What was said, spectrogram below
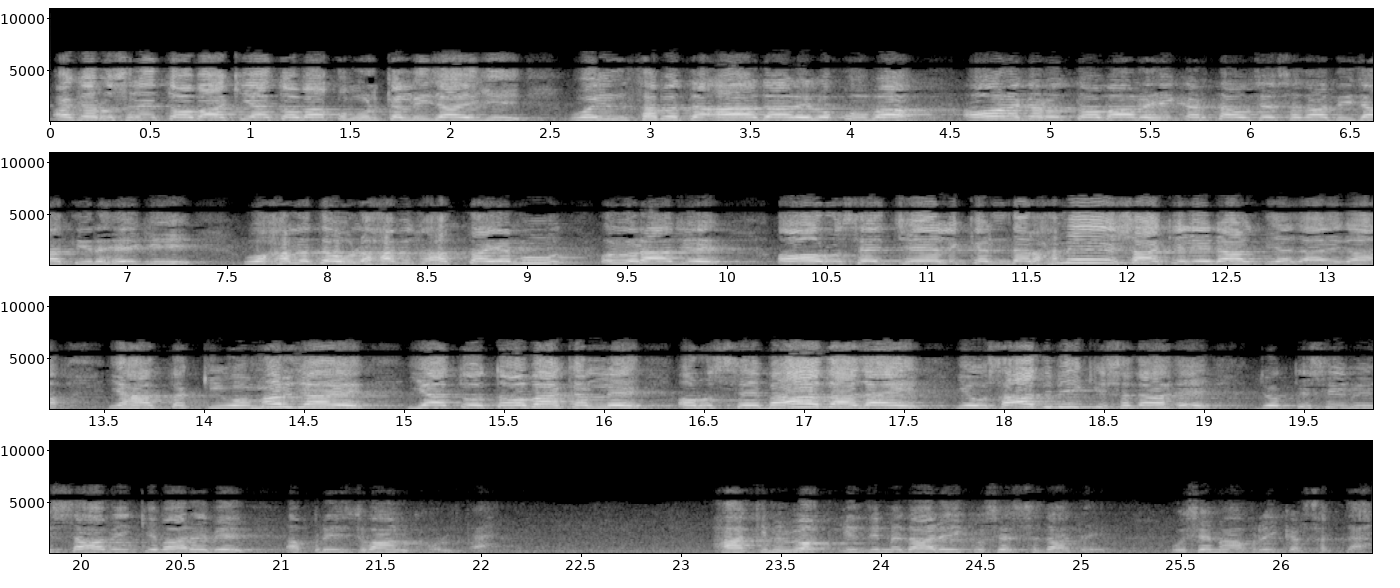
اگر اس نے توبہ کیا، توبہ قبول کر لی جائے گی۔ وہ ان سب آدار لقوبہ اور اگر وہ توبہ نہیں کرتا، اسے سزا دی جاتی رہے گی۔ وہ خلط الحب حتیٰ یمود راج، اور اسے جیل کے اندر ہمیشہ کے لیے ڈال دیا جائے گا۔ یہاں تک کہ وہ مر جائے، یا تو توبہ کر لے، اور اس سے بعد آ جائے۔ یہ اس آدمی کی سزا ہے جو کسی بھی صحابی کے بارے میں اپنی زبان کھولتا ہے۔ حاکم وقت کی ذمہ داری کہ اسے سزا دے، اسے معاف نہیں کر سکتا۔ ہے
